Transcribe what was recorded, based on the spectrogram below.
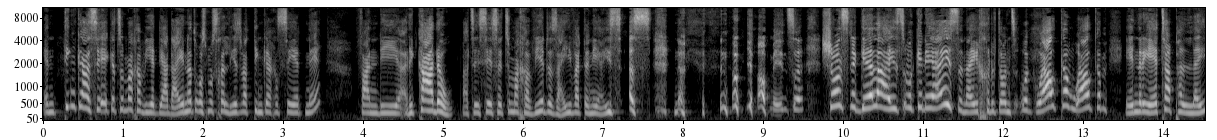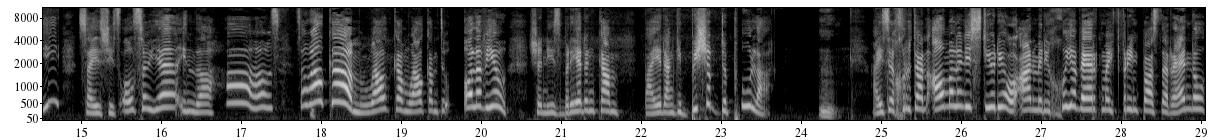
En Tinka sê ek het sommer geweet. Ja, daai het ons mos gelees wat Tinka gesê het, né? van die Ricardo wat sy sê sy het sommer geweet dis hy wat in die huis is. Nou nou ja mense, Sean Snagella is ook in die huis en hy groet ons ook. Welcome, welcome Henrietta Pelay. Say she's also here in the house. So welcome, welcome, welcome to all of you. Shanice Bredenkamp, baie dankie Bishop De Pula. Mm. Hy sê groet aan almal in die studio aan met die goeie werk my vriend Pastor Randall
